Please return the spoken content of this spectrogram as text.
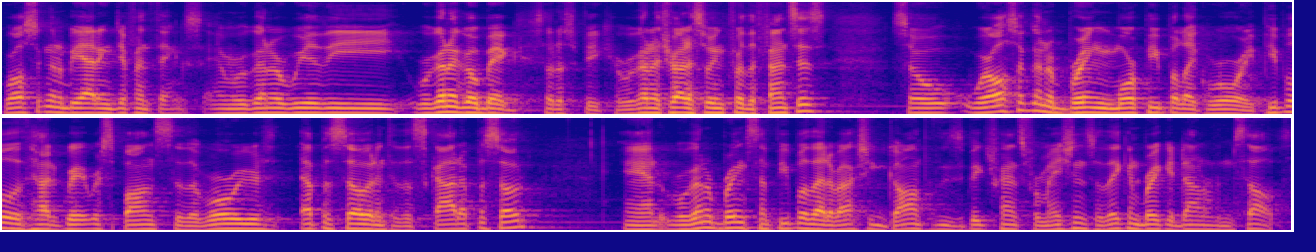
we're also going to be adding different things and we're going to really we're going to go big so to speak. We're going to try to swing for the fences. So we're also going to bring more people like rory people have had great response to the rory episode and to the scott episode. And we're going to bring some people that have actually gone through these big transformations so they can break it down for themselves.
